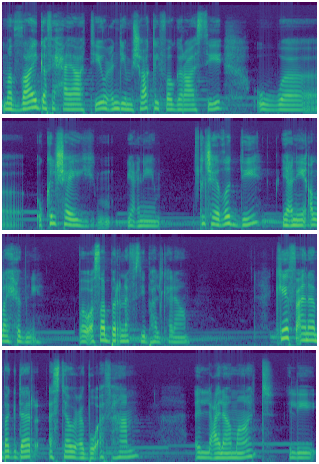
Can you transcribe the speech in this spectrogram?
متضايقة في حياتي وعندي مشاكل فوق راسي. وكل شيء يعني كل شيء ضدي يعني الله يحبني. وأصبر نفسي بهالكلام. كيف أنا بقدر أستوعب وأفهم العلامات اللي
